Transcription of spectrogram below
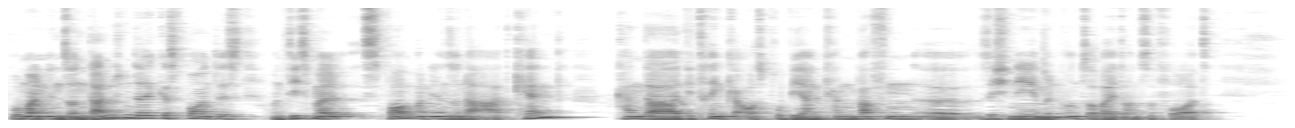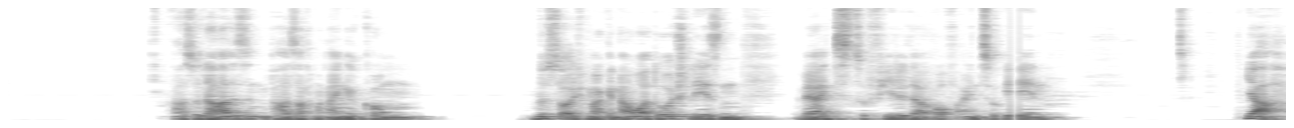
wo man in so einen Dungeon direkt gespawnt ist und diesmal spawnt man in so einer Art Camp, kann da die Tränke ausprobieren, kann Waffen äh, sich nehmen und so weiter und so fort. Also da sind ein paar Sachen reingekommen. Müsst ihr euch mal genauer durchlesen, wäre jetzt zu viel darauf einzugehen. Ja,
